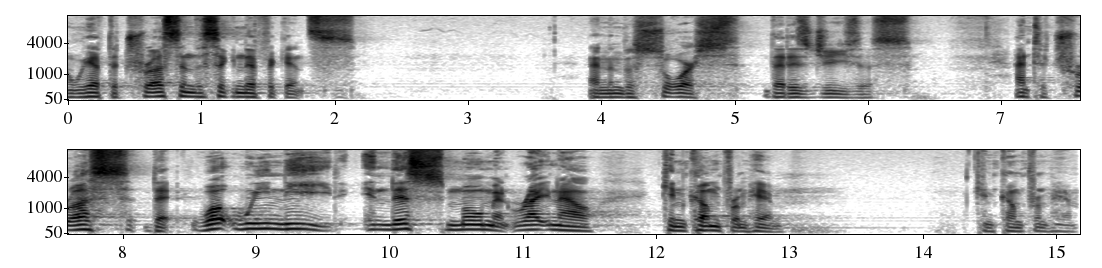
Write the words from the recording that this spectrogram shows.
And we have to trust in the significance and in the source that is Jesus. And to trust that what we need in this moment right now can come from Him can come from him.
